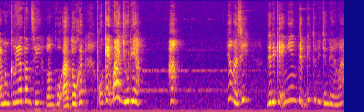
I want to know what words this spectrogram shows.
emang kelihatan sih lengku ah tuh kan kok kayak maju dia hah ya nggak sih jadi kayak ngintip gitu di jendela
